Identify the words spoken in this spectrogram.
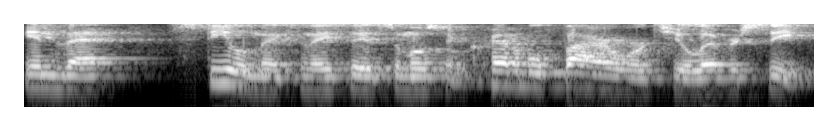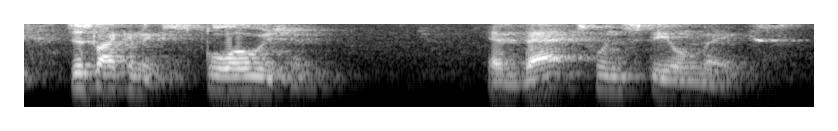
in that steel mix, and they say it's the most incredible fireworks you'll ever see, just like an explosion. And that's when steel makes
